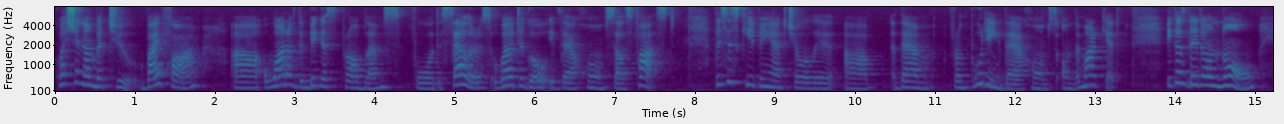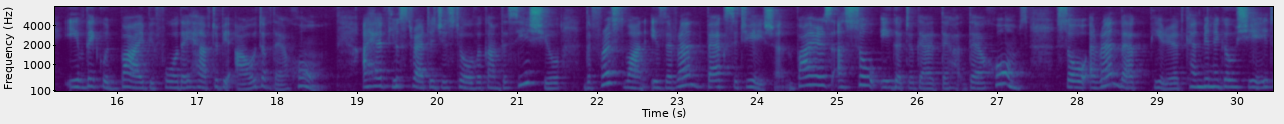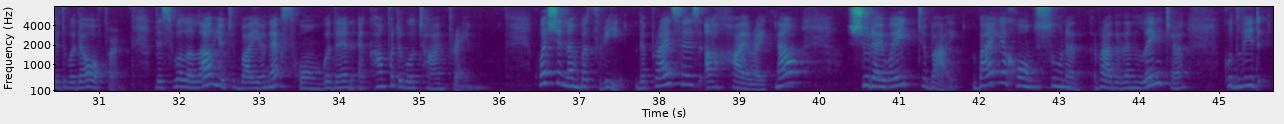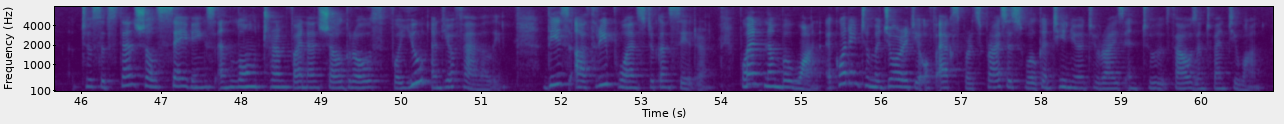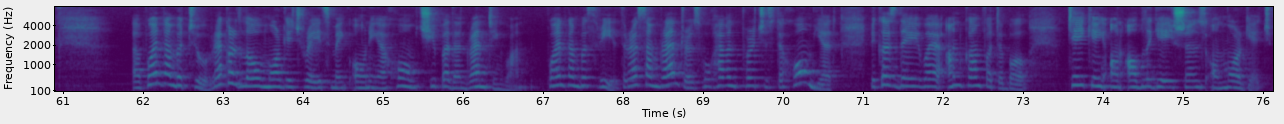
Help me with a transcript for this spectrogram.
Question number two. By far, uh, one of the biggest problems for the sellers where to go if their home sells fast. This is keeping actually uh, them from putting their homes on the market because they don't know if they could buy before they have to be out of their home. I have few strategies to overcome this issue. The first one is the rent back situation. Buyers are so eager to get their, their homes, so a rent back period can be negotiated with the offer. This will allow you to buy your next home within a comfortable time frame. Question number three. The prices are high right now. Should I wait to buy? Buying a home sooner rather than later could lead to substantial savings and long-term financial growth for you and your family. These are three points to consider. Point number one, according to majority of experts, prices will continue to rise in 2021. Uh, point number two, record low mortgage rates make owning a home cheaper than renting one. Point number three, there are some renters who haven't purchased a home yet because they were uncomfortable taking on obligations on mortgage.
